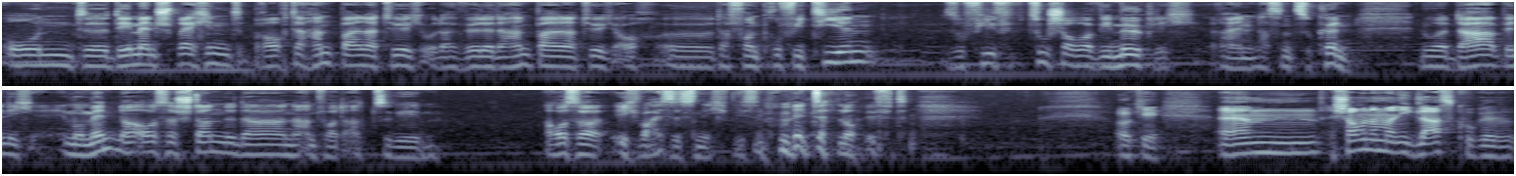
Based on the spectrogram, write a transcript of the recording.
Und äh, dementsprechend braucht der Handball natürlich oder würde der Handball natürlich auch äh, davon profitieren, so viel Zuschauer wie möglich reinlassen zu können. Nur da bin ich im Moment noch außerstande, da eine Antwort abzugeben. Außer ich weiß es nicht, wie es im Moment da läuft. Okay. Ähm, schauen wir nochmal in die Glaskugel.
